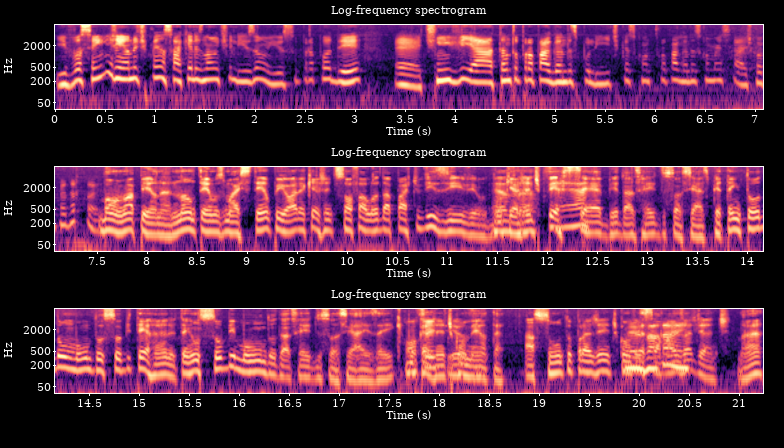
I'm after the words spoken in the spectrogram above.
E você é ingênuo de pensar que eles não utilizam isso para poder é, te enviar tanto propagandas políticas quanto propagandas comerciais, qualquer outra coisa. Bom, uma pena, não temos mais tempo e olha que a gente só falou da parte visível, do Exato. que a gente percebe é. das redes sociais, porque tem todo um mundo subterrâneo, tem um submundo das redes sociais aí que Com pouca certeza. gente comenta. Assunto para a gente conversar Exatamente. mais adiante, né?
